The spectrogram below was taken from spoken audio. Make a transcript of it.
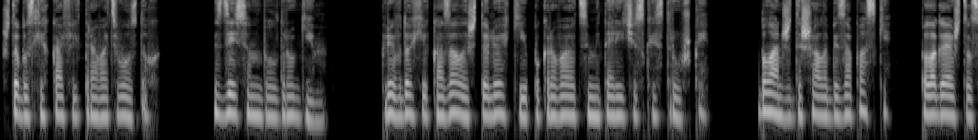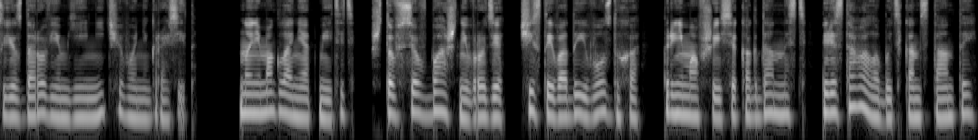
чтобы слегка фильтровать воздух. Здесь он был другим. При вдохе казалось, что легкие покрываются металлической стружкой. Бланш дышала без опаски, полагая, что с ее здоровьем ей ничего не грозит. Но не могла не отметить, что все в башне, вроде чистой воды и воздуха, принимавшиеся как данность, переставало быть константой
